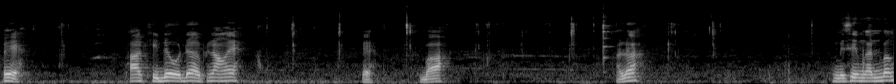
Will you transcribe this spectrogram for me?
เฮ้ยพาคิดเดอร์เดอร์พี่น้องเอ้ยเฮ้ยบอเอาเลมีซิมกันบ้าง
